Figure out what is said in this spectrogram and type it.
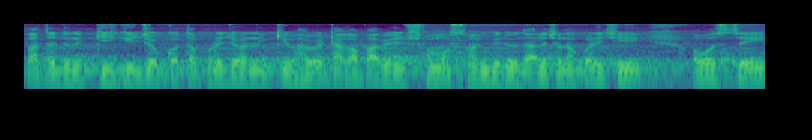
বা তার জন্য কী কী যোগ্যতা প্রয়োজন, কীভাবে টাকা পাবেন, সমস্ত আমি ভিডিওতে আলোচনা করেছি। অবশ্যই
